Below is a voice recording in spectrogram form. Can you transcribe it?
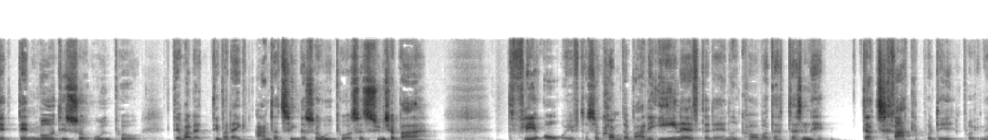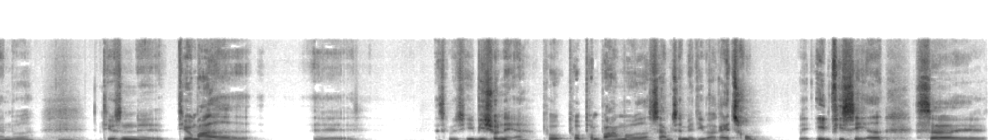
den, den måde, det så ud på. Det var, der, det var der ikke andre ting, der så ud på. Og så synes jeg bare, flere år efter, så kom der bare det ene efter det andet cover, der, der, sådan, der trak på det på en eller anden måde. Mm. De er jo, sådan, øh, de er jo meget øh, hvad skal man sige, visionære på, på, på mange måder, samtidig med, at de var retro-inficeret. Så, øh,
